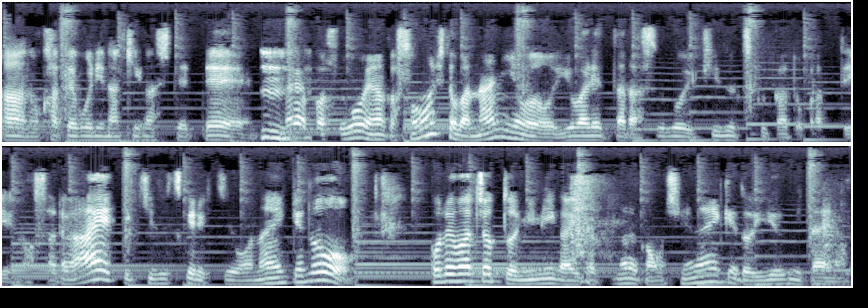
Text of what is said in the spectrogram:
あの、カテゴリーな気がしてて、うんだからやっぱすごいなんかその人が何を言われたらすごい傷つくかとかっていうのをさ、だからあえて傷つける必要はないけど、これはちょっと耳が痛くなるかもしれないけど言うみたいなこ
